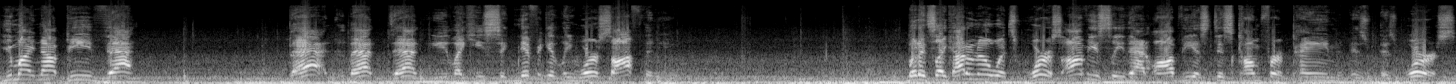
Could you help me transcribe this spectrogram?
You might not be that bad. That that like he's significantly worse off than you. But it's like I don't know what's worse. Obviously, that obvious discomfort, pain is is worse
